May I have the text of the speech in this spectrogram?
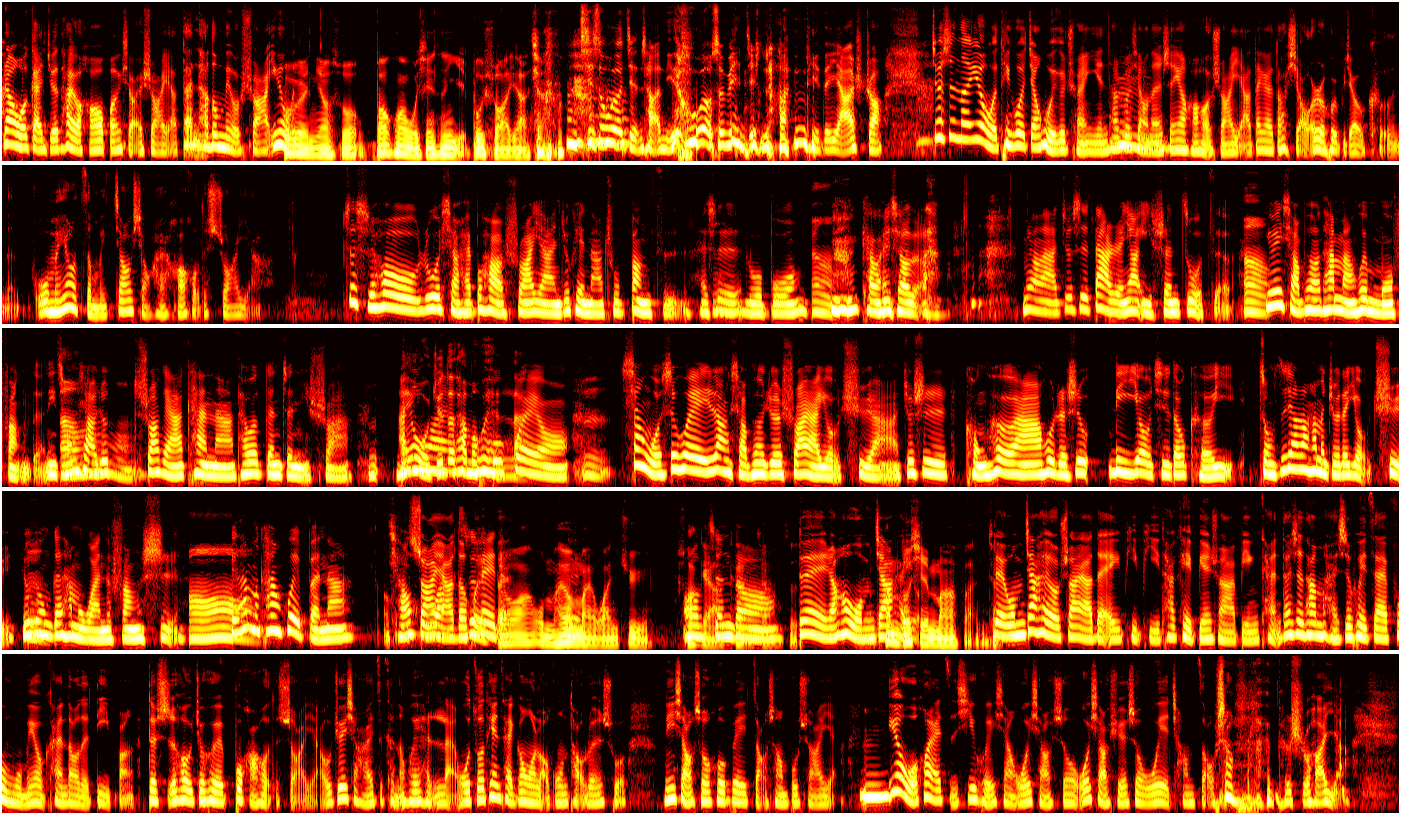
让我感觉他有好好帮小孩刷牙，但他都没有刷，因为我对你要说，包括我先生也不刷牙这样。其实我有检查你的，我有顺便检查你的牙刷。就是呢，因为我听过江湖一个传言，他说小男生要好好刷牙，嗯、大概到小二会比较有可能。我们要怎么教小孩好好的刷牙？这时候如果小孩不好好刷牙，你就可以拿出棒子还是萝卜，嗯，开玩笑的啦。没有啦，就是大人要以身作则，嗯，因为小朋友他蛮会模仿的，你从小就刷给他看呐、啊，他会跟着你刷。嗯，没有，我觉得他们会不会哦，嗯，像我是会让小朋友觉得刷牙有趣啊，就是恐吓啊，或者是利诱，其实都可以。总之要让他们觉得有趣，就用跟他们玩的方式。哦，给他们看绘本啊，巧虎啊之类的。有啊，我们还有买玩具。哦，真的哦，对，然后我们家还有都嫌麻烦，对，我们家还有刷牙的 APP，它可以边刷牙边看，但是他们还是会在父母没有看到的地方的时候，就会不好好的刷牙。我觉得小孩子可能会很懒。我昨天才跟我老公讨论说，你小时候会不会早上不刷牙？嗯，因为我后来仔细回想，我小时候，我小学的时候，我也常早上懒得刷牙。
